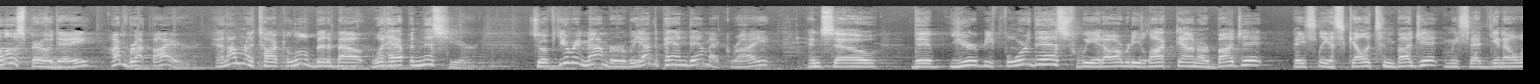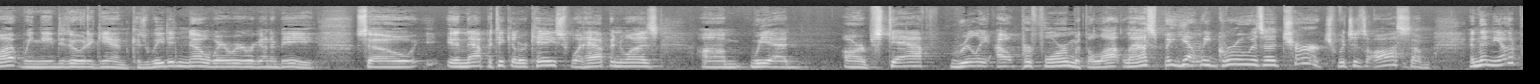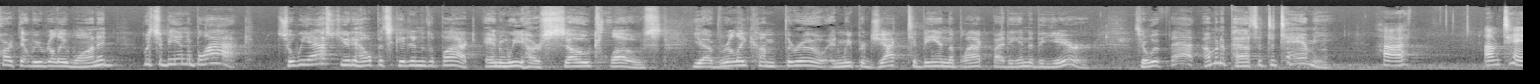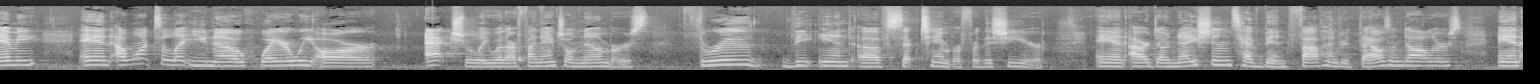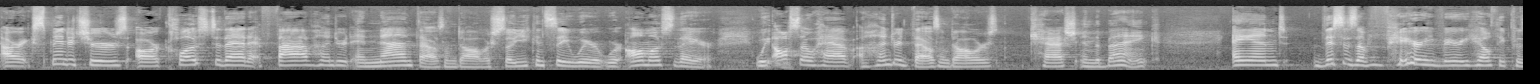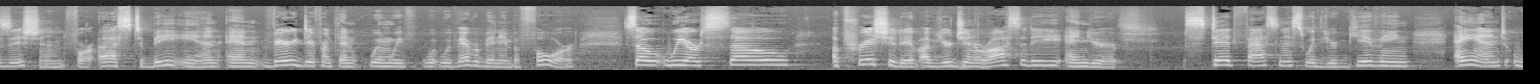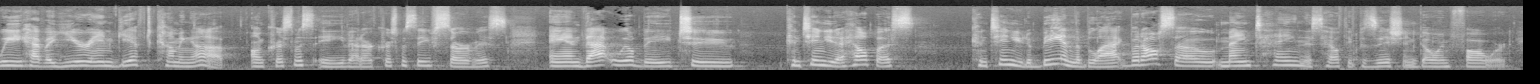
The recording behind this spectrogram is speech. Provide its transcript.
Hello, Spero Dei. I'm Brett Beyer, and I'm going to talk a little bit about what happened this year. So, if you remember, we had the pandemic, right? And so the year before this, we had already locked down our budget, basically a skeleton budget, and we said, you know what, we need to do it again because we didn't know where we were going to be. So, in that particular case, what happened was um, we had our staff really outperform with a lot less, but yet we grew as a church, which is awesome. And then the other part that we really wanted was to be in the black. So we asked you to help us get into the black, and we are so close. You have really come through, and we project to be in the black by the end of the year. So with that, I'm going to pass it to Tammy. Hi, I'm Tammy, and I want to let you know where we are actually with our financial numbers through the end of September for this year. And our donations have been $500,000, and our expenditures are close to that at $509,000. So you can see we're, we're almost there. We also have $100,000 cash in the bank, and this is a very, very healthy position for us to be in, and very different than when we've we've ever been in before. So we are so appreciative of your generosity and your steadfastness with your giving. And we have a year end gift coming up on Christmas Eve at our Christmas Eve service. And that will be to continue to help us continue to be in the black, but also maintain this healthy position going forward.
